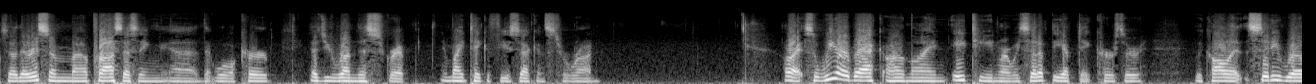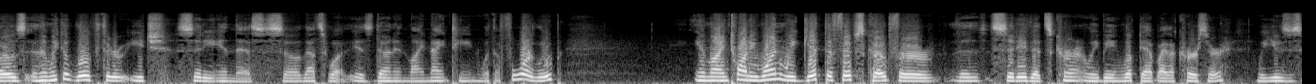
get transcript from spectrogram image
So there is some uh, processing uh, that will occur as you run this script. It might take a few seconds to run. Alright, so we are back on line 18 where we set up the update cursor. We call it city rows, and then we could loop through each city in this. So that's what is done in line 19 with a for loop. In line 21, we get the FIPS code for the city that's currently being looked at by the cursor. We use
